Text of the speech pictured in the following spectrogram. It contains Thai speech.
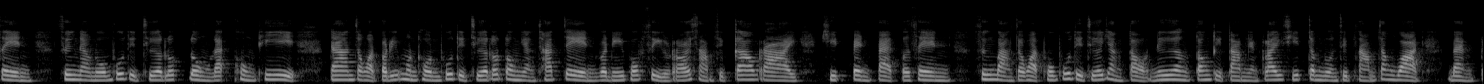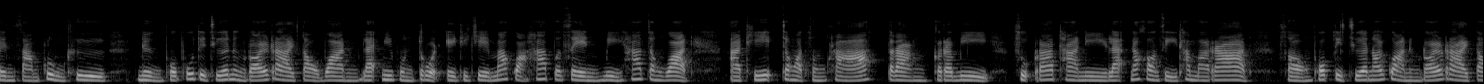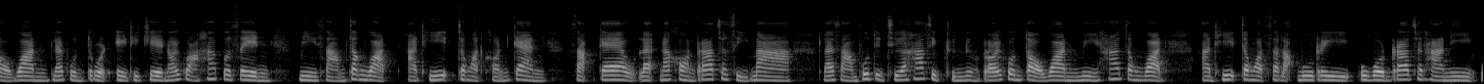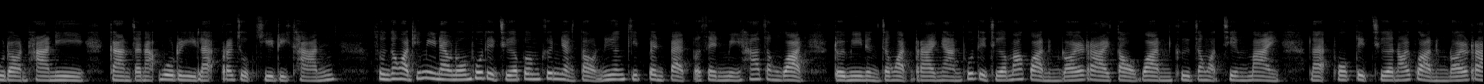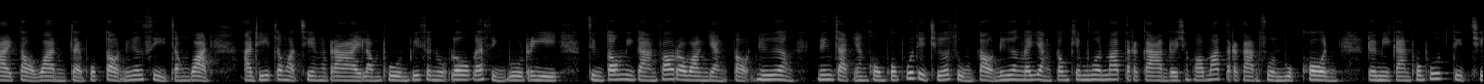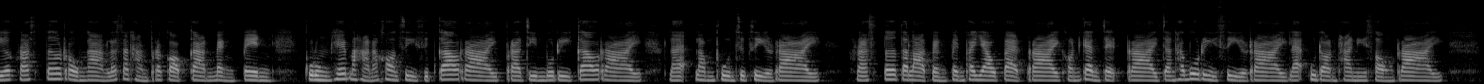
13%ซึ่งแนวโน้มผู้ติดเชื้อลดลงและคงที่ ด้านจังหวัดปริมณฑลผู้ติดเชื้อลดลงอย่างชัดเจน วันนี้พบ 439 ราย คิดเป็น8%ซึ่งบางจังหวัดพบผู้ติดเชื้ออย่างต่อเนื่องต้องติดตามอย่างใกล้ชิดจำนวน 13 จังหวัด แบ่งเป็น 3 กลุ่มคือ 1. พบผู้ติดเชื้อ 100 รายต่อวัน และมีผลตรวจ ATK มากกว่า 5%มี 5 จังหวัด อาทิ จังหวัดสงขลา ตรัง กระบี่ สุราษฎร์ธานี และนครศรีธรรมราช 2. พบติดเชื้อน้อยกว่า 100 รายต่อวัน และผลตรวจ ATK น้อยกว่า 5%มี 3 จังหวัด อาทิ จังหวัดขอนแก่น สระแก้ว และนครราชสีมา และ 3 ผู้ติดเชื้อ 50-100 คนต่อวัน มี 5 จังหวัด อาทิ จังหวัดสระบุรี อุบลราชธานี อุดรธานี กาญจนบุรี และประจวบคีรีขันธ์ ส่วนจังหวัดที่มีแนวโน้มผู้ติดเชื้อเพิ่มขึ้นอย่างต่อเนื่องคิดเป็น 8%มี 5 จังหวัด โดยมี 1 จังหวัดรายงานผู้ติดเชื้อมากกว่า 100 รายต่อวัน คือจังหวัดเชียงใหม่ และพบติดเชื้อน้อยกว่า 100 รายต่อวัน แต่พบต่อเนื่อง 4 จังหวัด อาทิจังหวัดเชียงราย ลำพูน พิษณุโลก และสิงห์บุรี จึงต้องมีการเฝ้าระวังอย่างต่อเนื่อง เนื่องจากยังคงพบผู้ติดเชื้อสูงต่อเนื่อง และยังต้องเข้มงวดมาตรการ โดยเฉพาะมาตรการส่วนบุคคล โดยมีการพบผู้ติดเชื้อคลัสเตอร์โรงงานและสถานประกอบการแบ่งเป็น กรุงเทพมหานคร49 ราย ปราจีนบุรี 9 ราย และลำพูน 14 รายคลัสเตอร์ตลาดแบ่งเป็นพะเยา 8 ราย ขอนแก่น 7 ราย จันทบุรี 4 ราย และอุดรธานี 2 ราย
